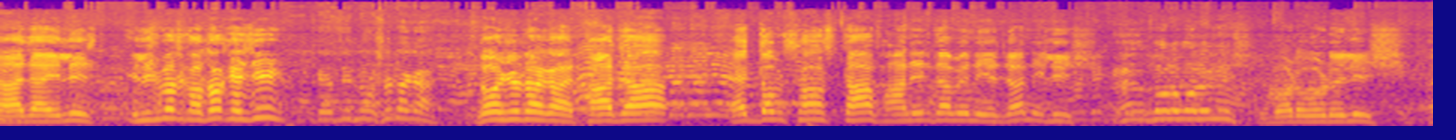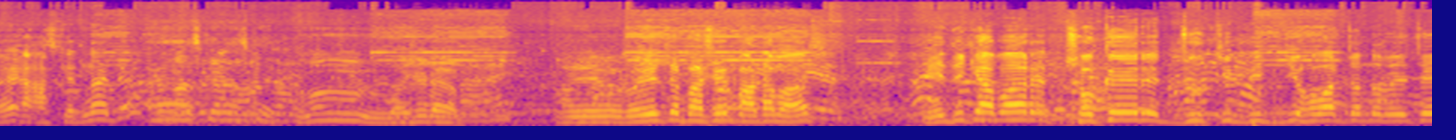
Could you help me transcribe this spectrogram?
তাজা ইলিশ। ইলিশ মাছ কত কেজি? কেজি নশো টাকা। নশো টাকা। তাজা একদম সস্তা পানির দামে নিয়ে যান ইলিশ। হ্যাঁ বড় বড় ইলিশ। বড় বড় ইলিশ। আজকের না এটা? হ্যাঁ নয়শো টাকা। রয়েছে পাশে বাটা মাছ। এদিকে আবার চোখের জুতি বৃদ্ধি হওয়ার জন্য রয়েছে,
